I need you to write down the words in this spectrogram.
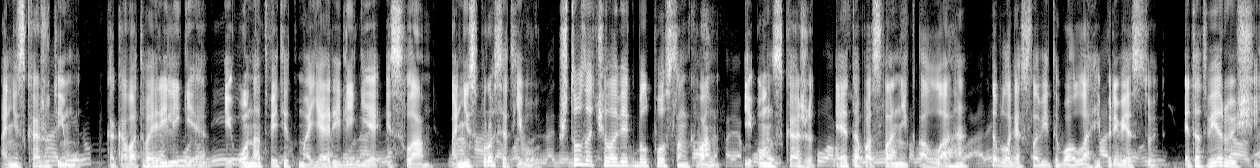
Они скажут ему «Какова твоя религия?» И он ответит «Моя религия – Ислам». Они спросят его «Что за человек был послан к вам?» И он скажет «Это посланник Аллаха, да благословит его Аллах и приветствует». Этот верующий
